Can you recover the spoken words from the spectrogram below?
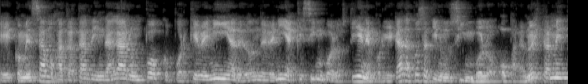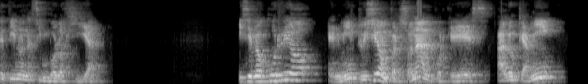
Eh, comenzamos a tratar de indagar un poco por qué venía, de dónde venía, qué símbolos tiene, porque cada cosa tiene un símbolo, o para nuestra mente tiene una simbología. Y se me ocurrió, en mi intuición personal, porque es algo que a mí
